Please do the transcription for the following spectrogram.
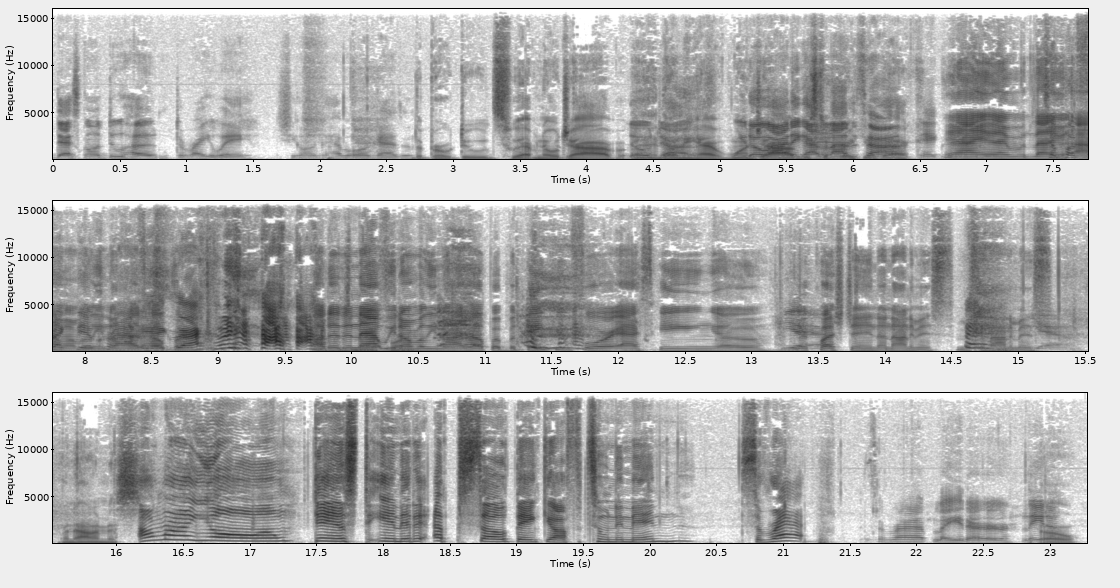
That's gonna do her the right way. She gonna have an orgasm. The broke dudes who have no job No and job. only have You one know job they just to a lot break of your back. Exactly. Yeah, I, never, To I don't their really know how to craft. help her. exactly. Other than that, that we don't really know how to help her. But thank you for asking uh, your question, Anonymous, Miss Anonymous. Yeah. Anonymous. All right, y'all. That's the end of the episode. Thank y'all for tuning in. It's a wrap. It's a wrap later. Later. Oh.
